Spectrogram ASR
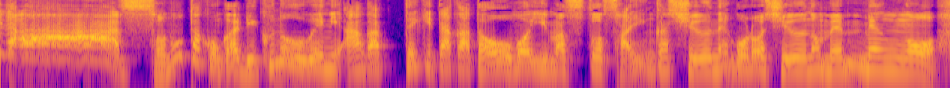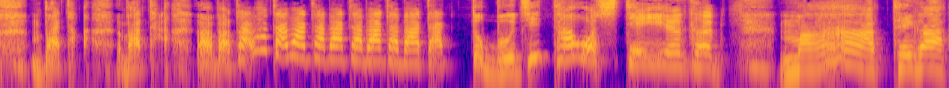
いな。そのタコが陸の上に上がってきたかと思いますと、サインがシューネゴロシューの面々を、バタ、バタ、バタバタバタバタバタバタと無事倒してゆく。まあ、手が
